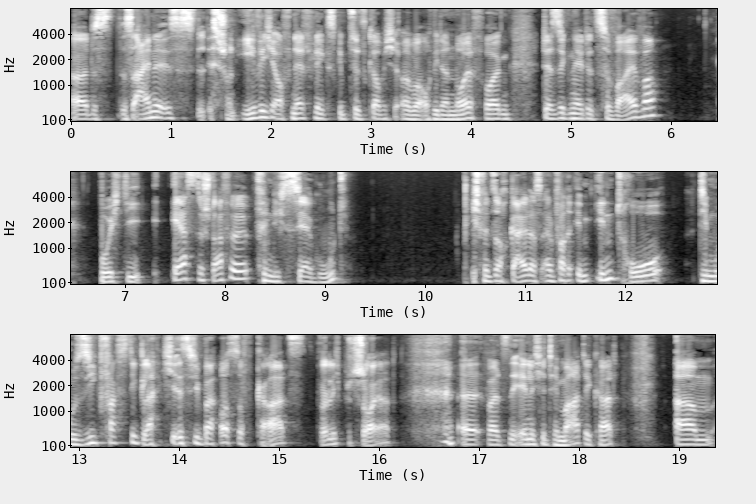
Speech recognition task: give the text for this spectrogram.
Äh, das, das eine ist, ist schon ewig auf Netflix, gibt es jetzt, glaube ich, aber auch wieder neue Folgen. Designated Survivor, wo ich die erste Staffel finde ich sehr gut. Ich finde es auch geil, dass einfach im Intro die Musik fast die gleiche ist wie bei House of Cards. Völlig bescheuert, äh, weil es eine ähnliche Thematik hat. Ähm,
